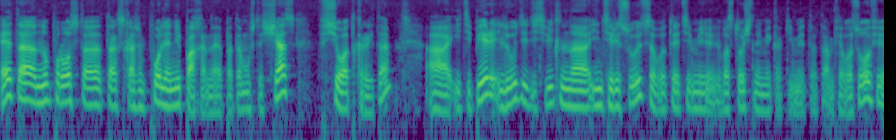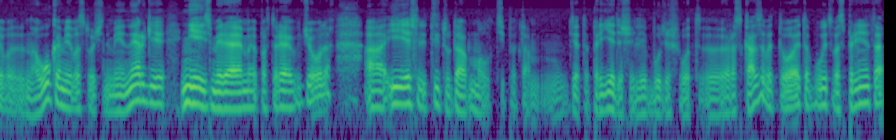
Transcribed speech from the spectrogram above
это, ну, просто, так скажем, поле непаханное, потому что сейчас все открыто, а, и теперь люди действительно интересуются вот этими восточными какими-то там философией, науками восточными, энергией, неизмеряемые, повторяю, в джоулях. А, и если ты туда, мол, типа там где-то приедешь или будешь вот э, рассказывать, то это будет воспринято,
